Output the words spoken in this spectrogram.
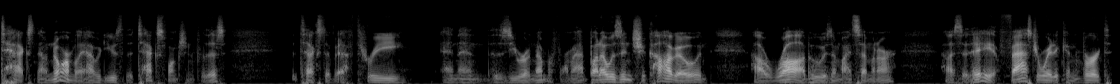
text. Now, normally I would use the text function for this the text of F3 and then the zero number format. But I was in Chicago and uh, Rob, who was in my seminar, uh, said, hey, a faster way to convert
